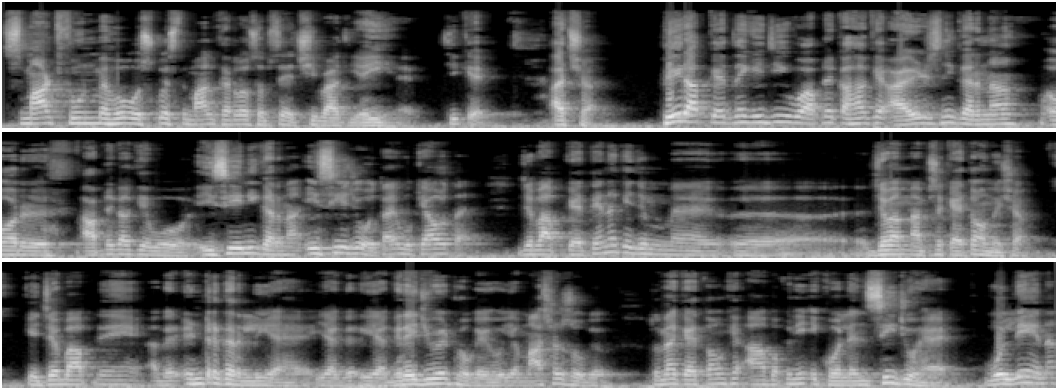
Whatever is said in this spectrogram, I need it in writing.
स्मार्टफ़ोन में हो, उसको इस्तेमाल कर लो सबसे अच्छी बात यही है, ठीक है? अच्छा फिर आप कहते हैं कि जी, वो आपने कहा कि आइल्स नहीं करना, और आपने कहा कि वो ई e नहीं करना। ई e जो होता है, वो क्या होता है? जब आप कहते हैं ना कि जब मैं जब मैं आपसे कहता हूँ हमेशा कि जब आपने अगर इंटर कर लिया है, या या ग्रेजुएट हो गए हो, या मास्टर्स हो गए हो तो मैं कहता हूँ कि आप अपनी इक्वलेंसी जो है, वो लें ना।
